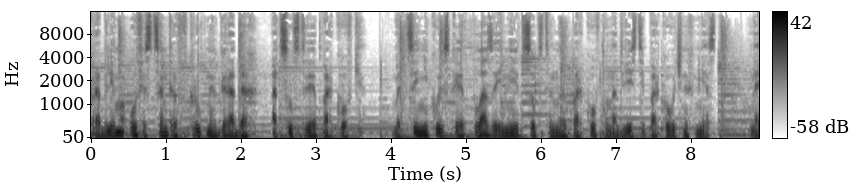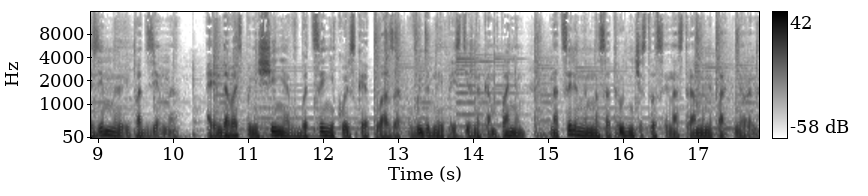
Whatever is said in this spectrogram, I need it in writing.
Проблема офис-центров в крупных городах – отсутствие парковки. БЦ Никольская плаза имеет собственную парковку на 200 парковочных мест, наземную и подземную. Арендовать помещения в БЦ Никольская Плаза выгодно и престижно компаниям, нацеленным на сотрудничество с иностранными партнерами.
